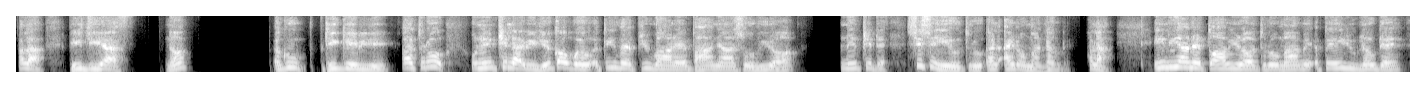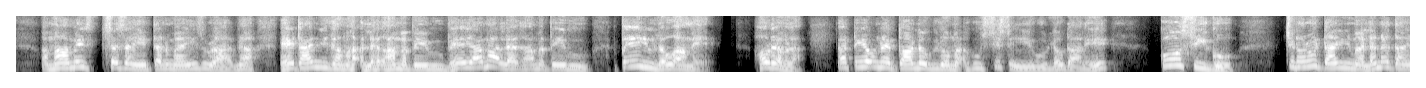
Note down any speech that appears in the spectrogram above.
ဟုတ်လား BGF နော်အခု DKB အဲသူတို့ဟိုနင်းဖြစ်လိုက်ပြီးရွေးကောက်ပွဲကိုအတိအမဲ့ပြုပါတယ်ဘာညာဆိုပြီးတော့နင်းဖြစ်တယ်စစ်စင်ကြီးကိုသူတို့အဲ့အဲ့တော့မှလုပ်တယ်ဟုတ်လားအိန္ဒိယနဲ့တွားပြီးတော့သူတို့မဟာမိတ်အပေးယူလုပ်တယ်အမဟာမိတ်ဆက်ဆံရေးတန်တမန်ကြီးဆိုတာညဘယ်တိုင်းကြီးကမှအလက်ကားမပေးဘူးဘယ်ရာမှအလက်ကားမပေးဘူးအပေးယူလုပ်ရမယ်ဟုတ်တယ်ဗလားအဲတရုတ်နဲ့တွားလုပ်ပြီးတော့မှအခုစစ်စင်ကြီးကိုလုပ်တာလေ ကိုယ့်စီကိုကျွန်တော်တို့တိုင်းပြည်မှာလက်နက်ကင်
